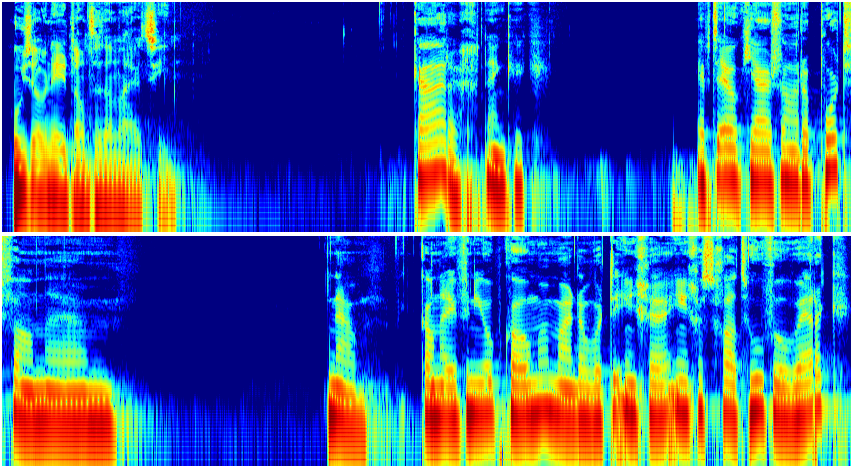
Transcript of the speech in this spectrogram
hoe zou Nederland er dan uitzien? Karig, denk ik. Je hebt elk jaar zo'n rapport van. Um, nou, ik kan even niet opkomen, maar dan wordt inge, ingeschat hoeveel werk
